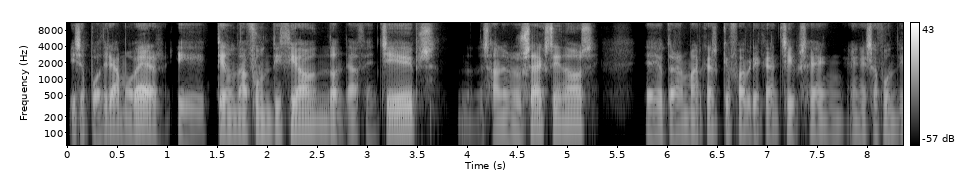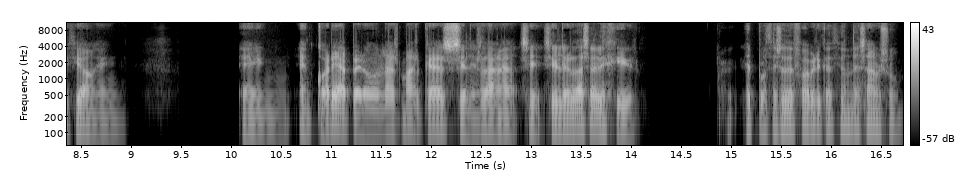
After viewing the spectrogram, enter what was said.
Y se podría mover. Y tiene una fundición donde hacen chips, donde salen los Exynos y hay otras marcas que fabrican chips en, esa fundición en, en, Corea, pero las marcas se les dan si, les das a elegir el proceso de fabricación de Samsung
